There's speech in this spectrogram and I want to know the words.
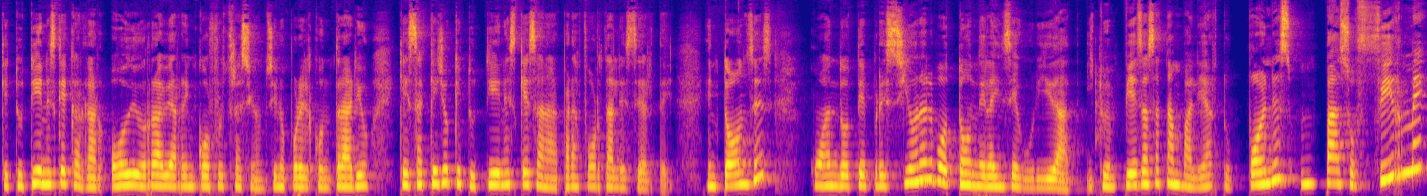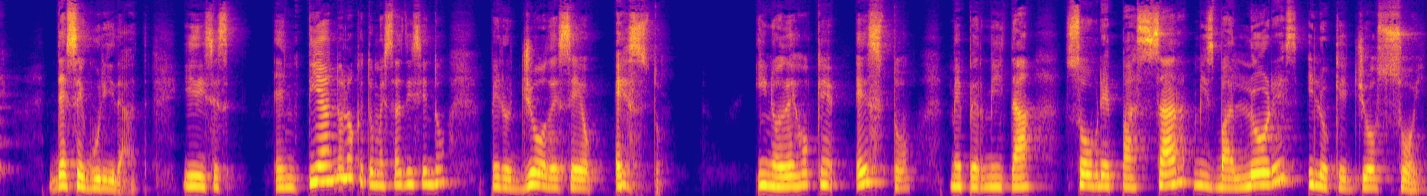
que tú tienes que cargar odio, rabia, rencor, frustración, sino por el contrario, que es aquello que tú tienes que sanar para fortalecerte. Entonces, cuando te presiona el botón de la inseguridad y tú empiezas a tambalear, tú pones un paso firme de seguridad y dices, entiendo lo que tú me estás diciendo, pero yo deseo esto y no dejo que esto me permita sobrepasar mis valores y lo que yo soy.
